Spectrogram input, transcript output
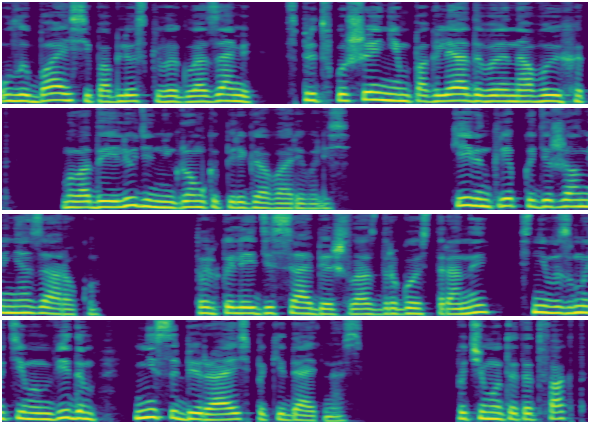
улыбаясь и поблескивая глазами, с предвкушением поглядывая на выход. Молодые люди негромко переговаривались. Кевин крепко держал меня за руку. Только леди Сабия шла с другой стороны, с невозмутимым видом, не собираясь покидать нас. Почему-то этот факт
